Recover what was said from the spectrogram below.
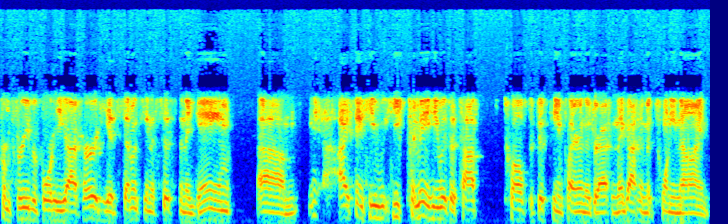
from three before he got hurt. He had 17 assists in a game. Um, I think he, he, to me, he was a top 12 to 15 player in the draft, and they got him at 29.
